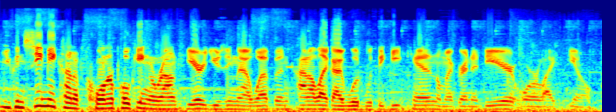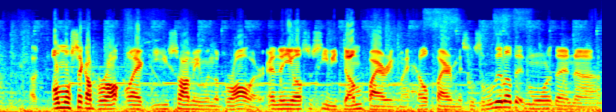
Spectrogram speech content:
you can see me kind of corner poking around here using that weapon, kind of like I would with the heat cannon on my Grenadier, or like, you know, almost like a brawl, like you saw me with the Brawler. And then you also see me dumbfiring my Hellfire missiles a little bit more than uh,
